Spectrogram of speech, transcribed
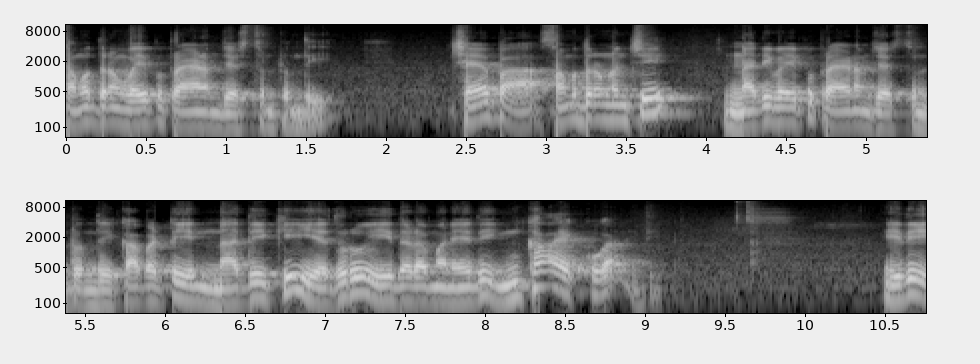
సముద్రం వైపు ప్రయాణం చేస్తుంటుంది. చేప సముద్రం నుంచి నది వైపు ప్రయాణం చేస్తుంటుంది. కాబట్టి నదికి ఎదురు ఈదడం అనేది ఇంకా ఎక్కువగా ఇది. ఇది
